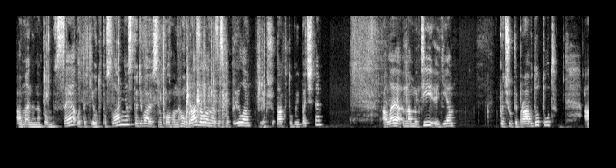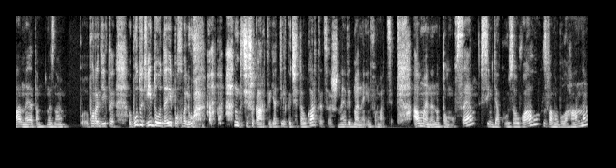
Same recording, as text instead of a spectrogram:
А в мене на тому все. Отакі от послання. Сподіваюсь, нікого не образила, не засмутила. Якщо так, то вибачте. Але на меті є почути правду тут, а не там, не знаю, порадіти. Будуть відео, де і похвалю. Ну, точніше, карти. Я тільки читаю карти, це ж не від мене інформація. А в мене на тому все. Всім дякую за увагу. З вами була Ганна.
